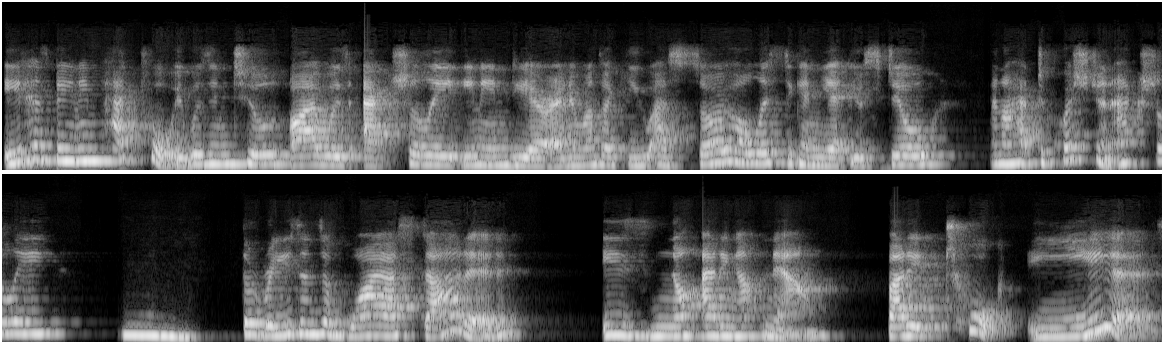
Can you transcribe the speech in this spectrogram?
it has been impactful. It was until I was actually in India and everyone's like, you are so holistic and yet you're still, and I had to question actually hmm, the reasons of why I started is not adding up now. But it took years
